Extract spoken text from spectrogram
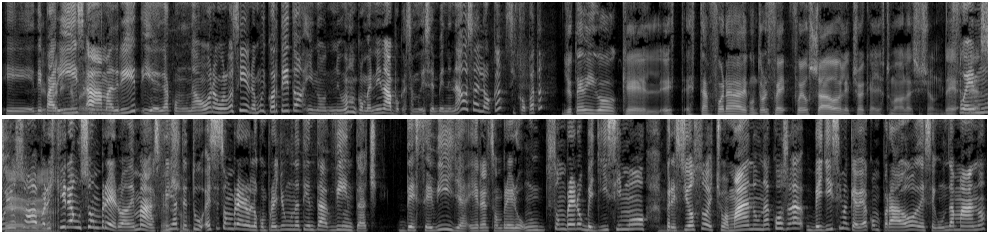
eh, de, De París París, a a Madrid, y era como una hora o algo así, era muy cortito, y no, no íbamos a comer ni nada, porque se me dice envenenado esa loca, psicópata. Yo te digo que el- est- está fuera de control. Fue, fue usado el hecho de que hayas tomado la decisión de. Fue de muy hacer, usado, pero es que era un sombrero, además. Fíjate Eso. tú, ese sombrero lo compré yo en una tienda vintage de Sevilla, era el sombrero. Un sombrero bellísimo, Mm. precioso, hecho a mano, una cosa bellísima que había comprado de segunda mano.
